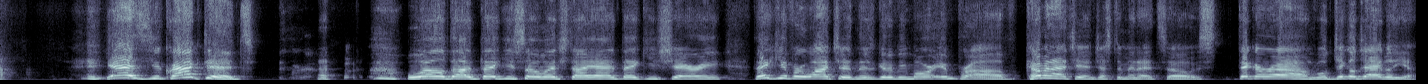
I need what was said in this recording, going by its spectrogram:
yes, you cracked it. Well done. Thank you so much, Diane. Thank you, Shari. Thank you for watching. There's going to be more improv coming at you in just a minute. So stick around. We'll jiggle jaggle you.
